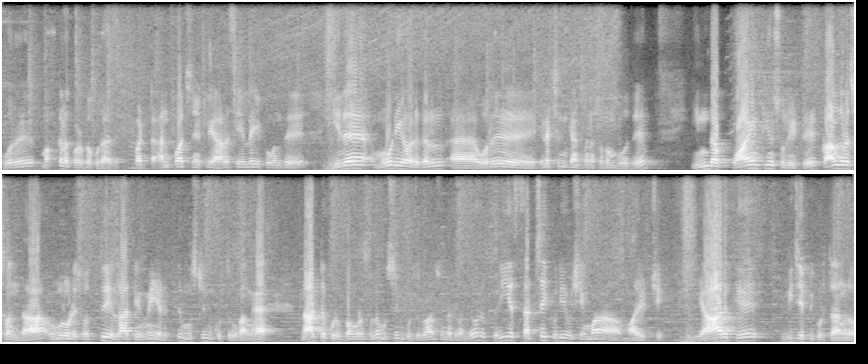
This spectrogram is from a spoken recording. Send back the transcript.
ஒரு மக்களை குழப்பக்கூடாது. பட் அன்ஃபார்ச்சுனேட்லி அரசியலில் இப்போ வந்து இதை மோடி அவர்கள் ஒரு எலெக்ஷன் கேம்பெயினை சொல்லும்போது இந்த பாயிண்ட்டையும் சொல்லிட்டு காங்கிரஸ் வந்தால் உங்களுடைய சொத்து எல்லாத்தையுமே எடுத்து முஸ்லீம் கொடுத்துருவாங்க. நாட்டு கொடுப்பாங்க கூட சொல்ல முஸ்லீம் கொடுத்துருவான்னு சொன்னது வந்து ஒரு பெரிய சர்ச்சைக்குரிய விஷயமா மாறிடுச்சு. யாருக்கு பிஜேபி கொடுத்தாங்களோ?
